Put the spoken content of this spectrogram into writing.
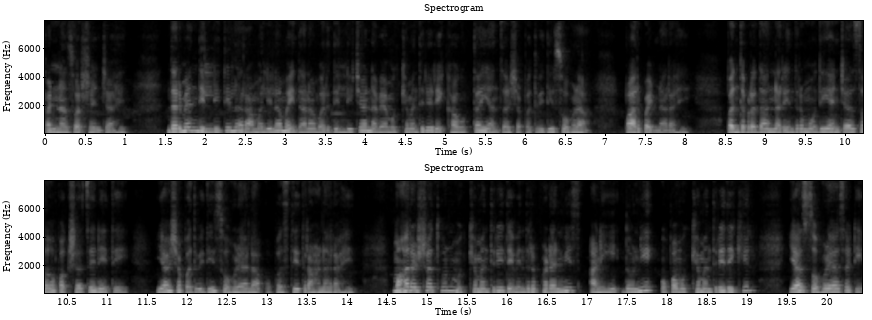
पन्नास वर्षांच्या आहेत. दरम्यान दिल्लीतील रामलीला मैदानावर दिल्लीच्या नव्या मुख्यमंत्री रेखा गुप्ता यांचा शपथविधी सोहळा पार पडणार आहे. पंतप्रधान नरेंद्र मोदी यांच्यासह पक्षाचे नेते या शपथविधी सोहळ्याला उपस्थित राहणार आहेत. महाराष्ट्रातून मुख्यमंत्री देवेंद्र फडणवीस आणि दोन्ही उपमुख्यमंत्री देखील या सोहळ्यासाठी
